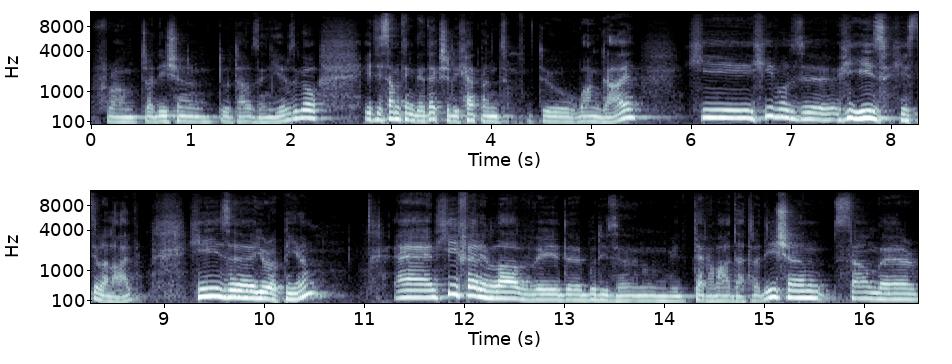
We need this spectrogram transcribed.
from tradition 2000 years ago. It is something that actually happened to one guy. He, he was, uh, he is, he's still alive. He is a European and he fell in love with uh, Buddhism, with Theravada tradition, somewhere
